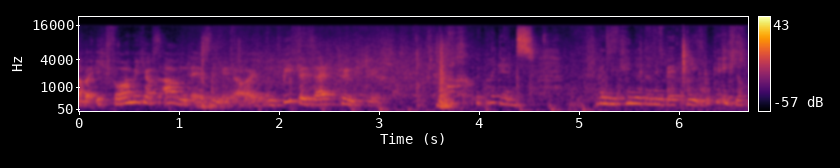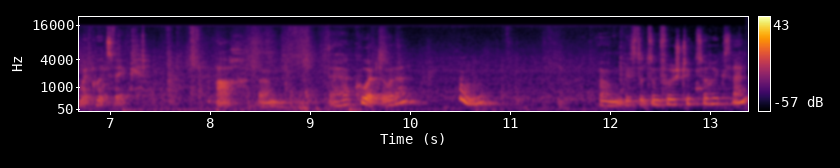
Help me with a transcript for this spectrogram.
Aber ich freue mich aufs Abendessen mit euch und bitte seid pünktlich. Ach, übrigens, wenn die Kinder dann im Bett liegen, gehe ich noch mal kurz weg. Ach, ähm, der Herr Kurt, oder? Hm. Ähm, wirst du zum Frühstück zurück sein?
